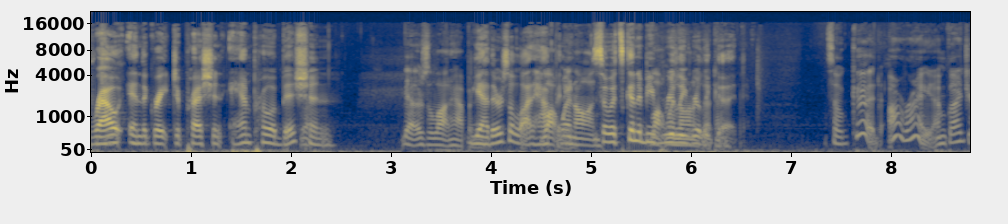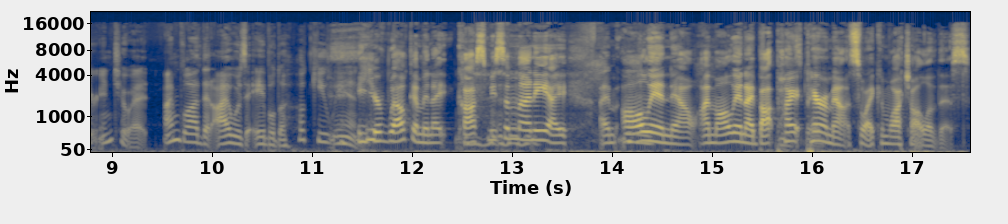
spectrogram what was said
Drought, and the Great Depression and Prohibition. Yeah, there's a lot happening. Yeah, there's a lot happening. lot went on. So it's going to be really, really that time. good. So good. All right. I'm glad you're into it. I'm glad that I was able to hook you in. You're welcome, and it cost me some money. I I'm all in now. I'm all in. I bought Pi- Paramount so I can watch all of this.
